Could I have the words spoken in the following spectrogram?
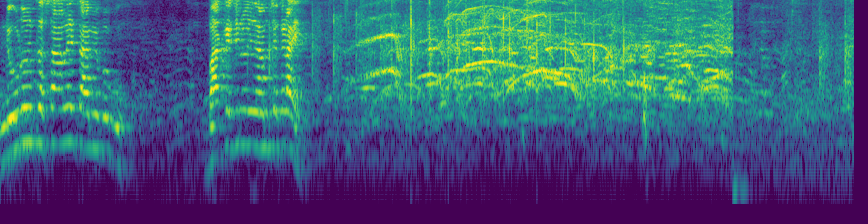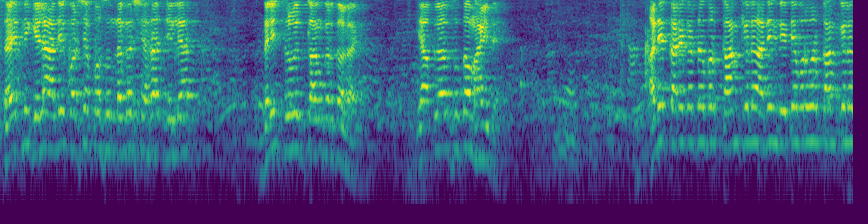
निवडून कसं आणायचं आम्ही बघू. बाकीची नियोजन आमच्याकडे आहे. साहेब मी गेल्या अनेक वर्षापासून नगर शहरात जिल्ह्यात दलित चळवळीत काम करतो आलो आहे हे आपल्याला सुद्धा माहीत आहे. अनेक कार्यकर्त्याबरोबर काम केलं अनेक नेत्याबरोबर काम केलं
